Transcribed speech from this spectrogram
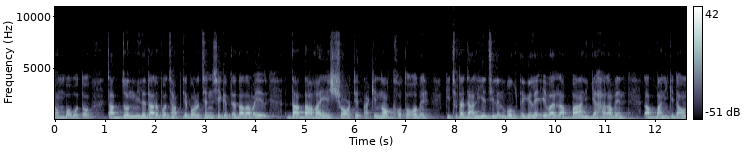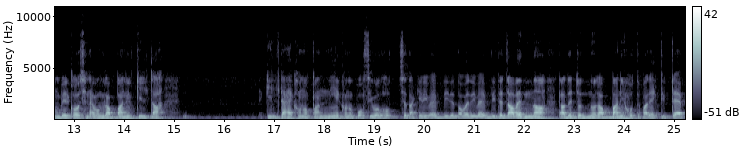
সম্ভবত। চারজন মিলে তার উপর ঝাপটে পড়েছেন, সেক্ষেত্রে দাদা ভাইয়ের দাদা ভাইয়ের শটে তাকে নক হতে হবে। কিছুটা জ্বালিয়েছিলেন বলতে গেলে, এবার রাব্বানিকে হারাবেন। রাব্বানিকে ডাউন বের করেছেন এবং রাব্বানির কিলটা কিলটা এখনও পাননি, এখনও পসিবল হচ্ছে তাকে রিভাইভ দিতে। তবে রিভাইভ দিতে যাবেন না। তাদের জন্য রাব্বানি হতে পারে একটি ট্র্যাপ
